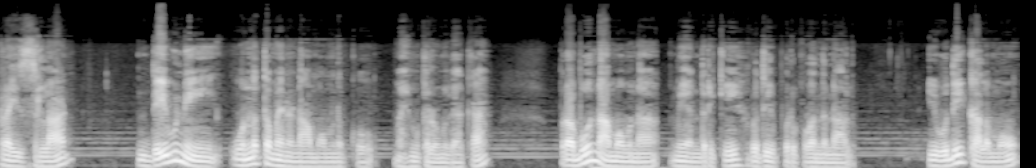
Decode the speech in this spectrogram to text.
ప్రైజ్ లాడ్. దేవుని ఉన్నతమైన నామమునకు మహిమ కలుగునుగాక ప్రభు నామమున మీ అందరికీ హృదయపూర్వక వందనాలు. ఈ ఉదయకాలము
